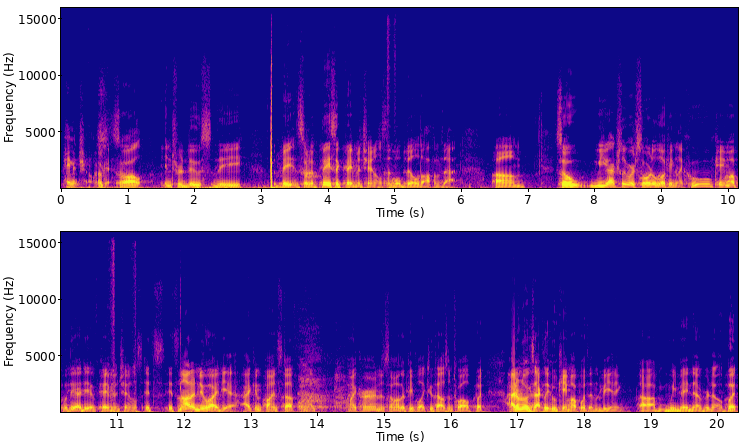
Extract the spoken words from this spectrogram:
payment channels. Okay, so I'll introduce the, the sort of basic payment channels, and we'll build off of that. Um, so we actually were sort of looking like who came up with the idea of payment channels. It's it's not a new idea. I can find stuff from like Mike Hearn and some other people like 2012, but I don't know exactly who came up with it in the beginning. Um, we may never know, but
